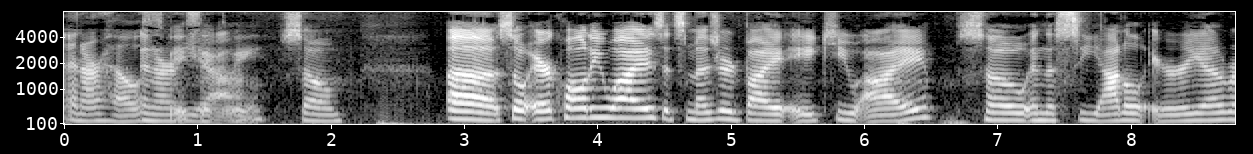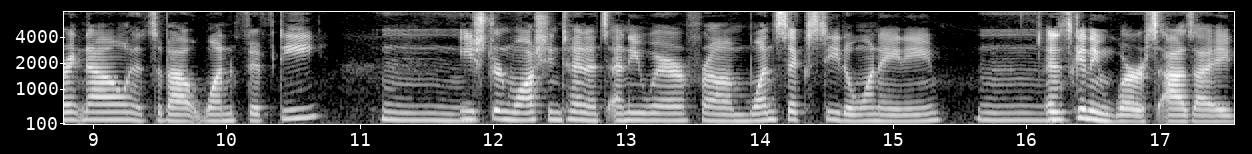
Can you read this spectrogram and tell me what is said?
and our health, in our basically. yeah. So uh so air quality wise it's measured by AQI. So in the Seattle area right now it's about 150 Hmm. Eastern Washington, it's anywhere from 160 to 180. Hmm. And it's getting worse as I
